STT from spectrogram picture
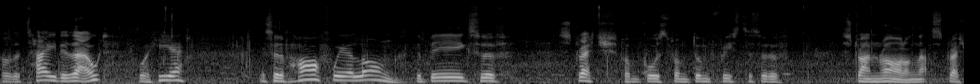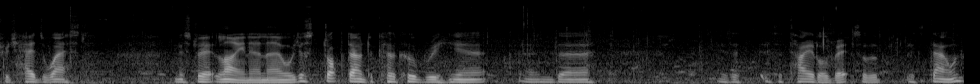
So the tide is out. We're here. We're sort of halfway along the big sort of stretch from goes from Dumfries to sort of Stranraer along that stretch which heads west in a straight line and uh, we just dropped down to Kirkcudbright here and uh, it's, a, it's a tidal bit so the, it's down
